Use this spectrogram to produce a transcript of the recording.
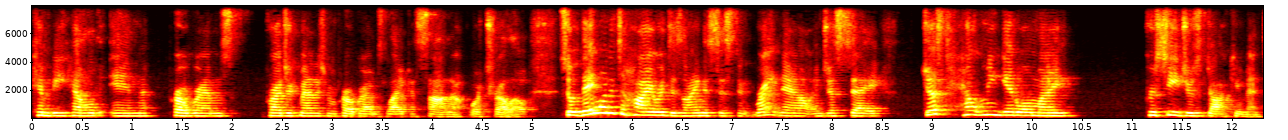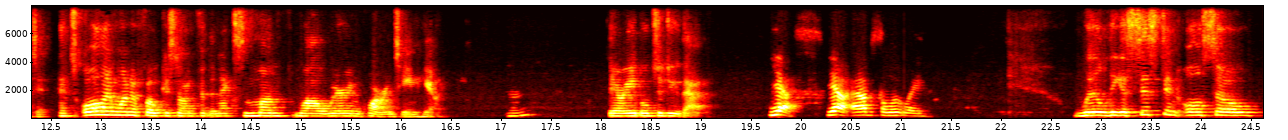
can be held in programs project management programs like Asana or Trello. So they wanted to hire a design assistant right now and just say, just help me get all my procedures documented. That's all I want to focus on for the next month while we're in quarantine here. Mm-hmm. They're able to do that. Yes, yeah, absolutely. Will the assistant also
